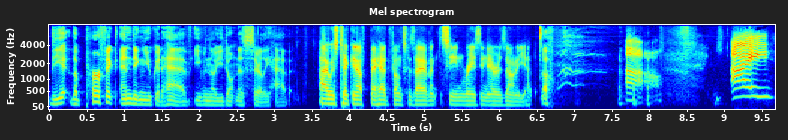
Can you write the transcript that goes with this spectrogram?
the the perfect ending you could have, even though you don't necessarily have it. I was taking off my headphones because I haven't seen Raising Arizona yet. Oh, Oh. I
